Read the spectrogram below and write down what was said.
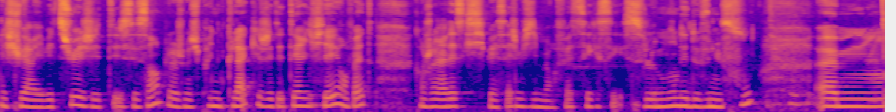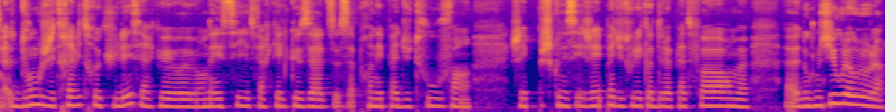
Et je suis arrivée dessus et j'étais, c'est simple, je me suis pris une claque, j'étais terrifiée en fait. Quand je regardais ce qui s'y passait, je me suis dit, mais en fait, c'est, c'est, le monde est devenu fou. euh, donc j'ai très vite reculé, c'est-à-dire qu'on a essayé de faire quelques ads, ça prenait pas du tout. Enfin, je connaissais, j'avais pas du tout les codes de la plateforme. Euh, donc je me suis dit, oula, oula, oula,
